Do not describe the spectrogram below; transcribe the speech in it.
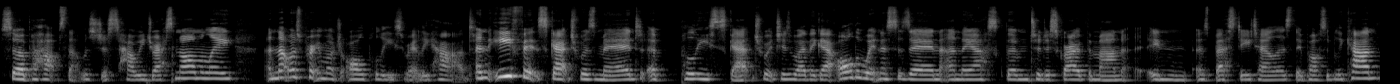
so perhaps that was just how he dressed normally and that was pretty much all police really had. An E-fit sketch was made, a police sketch, which is where they get all the witnesses in and they ask them to describe the man in as best detail as they possibly can,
